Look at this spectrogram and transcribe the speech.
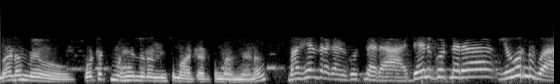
మేడం మేము కోటక్ మహేంద్ర నుంచి మాట్లాడుతున్నాం మేడం. మహేంద్ర గారిని కుట్టినారా? దేనికి కుట్టినారా? ఎవరు నువ్వా?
